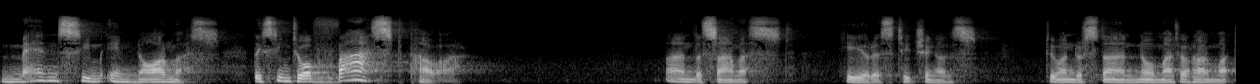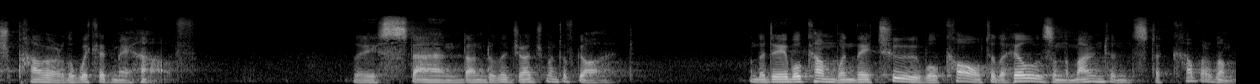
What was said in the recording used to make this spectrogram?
men seem enormous. They seem to have vast power. And the psalmist here is teaching us to understand no matter how much power the wicked may have, they stand under the judgment of God. And the day will come when they too will call to the hills and the mountains to cover them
